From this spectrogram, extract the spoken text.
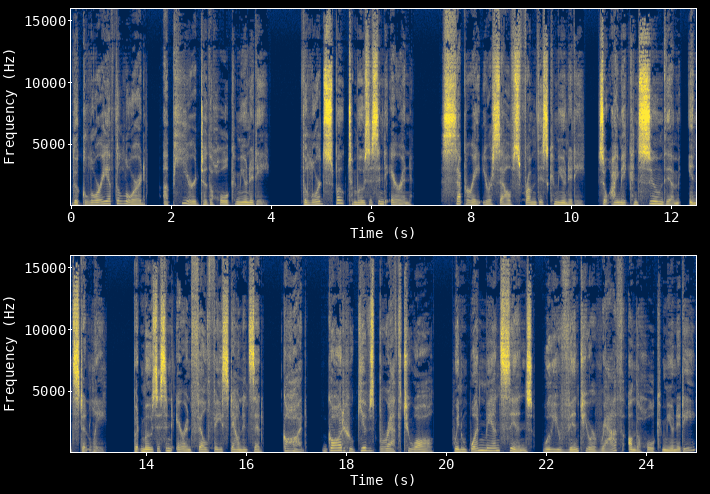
the glory of the Lord appeared to the whole community the Lord spoke to Moses and Aaron Separate yourselves from this community, so I may consume them instantly. But Moses and Aaron fell face down and said, God, God who gives breath to all, when one man sins, will you vent your wrath on the whole community?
